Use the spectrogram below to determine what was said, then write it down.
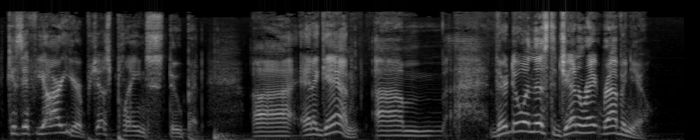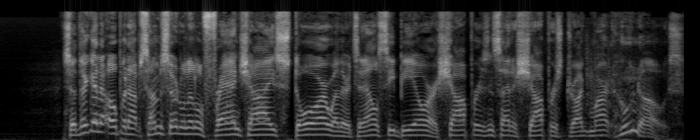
Because if you are, you're just plain stupid. Uh, and again, um, they're doing this to generate revenue. So they're going to open up some sort of little franchise store, whether it's an LCBO or a Shoppers inside a Shoppers Drug Mart. Who knows?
